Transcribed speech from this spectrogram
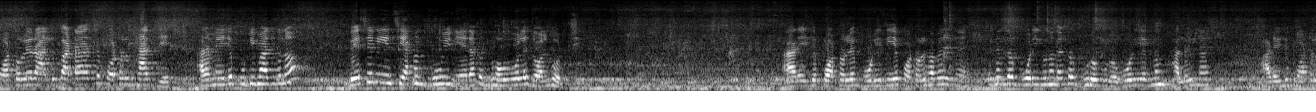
পটলের আলু কাটা আছে, পটল ভাজছে। আর আমি এই যে পুঁটি মাছগুলো বেছে নিয়েছি, এখন ধুই নিয়ে দেখো ধোবো বলে জল ভরছি। আর এই যে পটলে বড়ি দিয়ে পটল হবে এখানে তো বড়িগুলো দেখো গুঁড়ো গুঁড়ো, বড়ি একদম ভালোই না আর এই যে পটল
